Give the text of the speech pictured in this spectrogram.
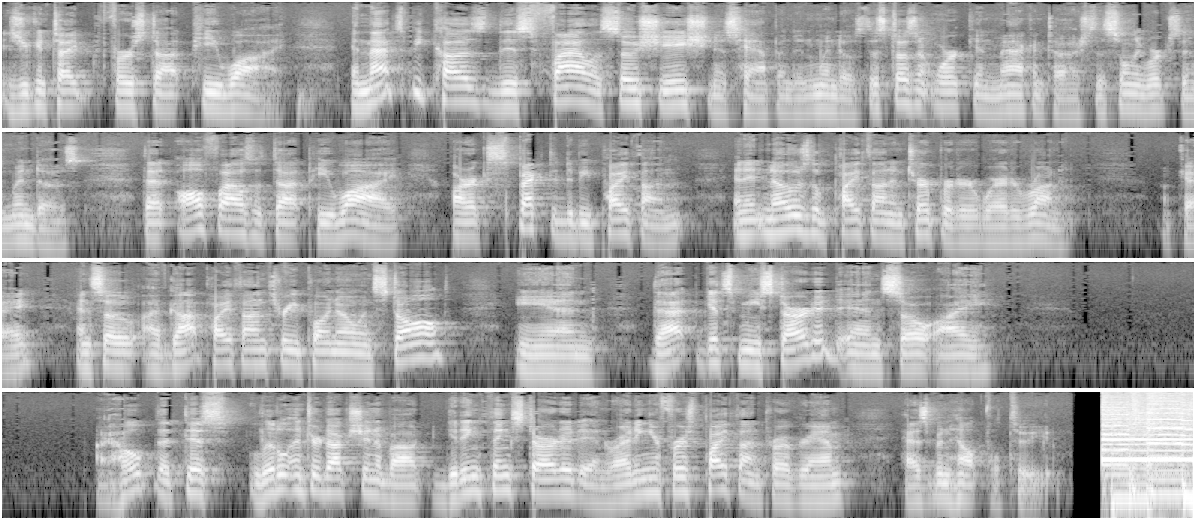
is you can type first.py. And that's because this file association has happened in Windows. This doesn't work in Macintosh. This only works in Windows. That all files with .py are expected to be Python, and it knows the Python interpreter where to run it. Okay? And so I've got Python 3.0 installed, and that gets me started, and so I I hope that this little introduction about getting things started and writing your first Python program has been helpful to you.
